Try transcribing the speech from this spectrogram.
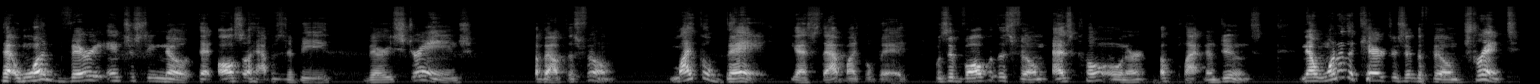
that one very interesting note that also happens to be very strange about this film Michael Bay, yes, that Michael Bay, was involved with this film as co owner of Platinum Dunes. Now, one of the characters in the film, Trent,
